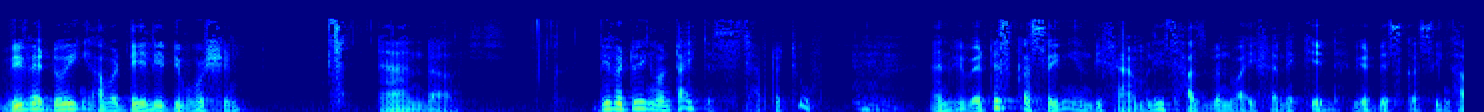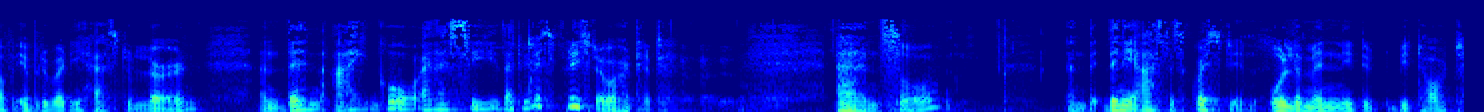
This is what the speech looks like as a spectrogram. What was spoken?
we were doing our daily devotion and uh, we were doing on Titus chapter 2. And we were discussing in the families, husband, wife and a kid, we are discussing how everybody has to learn. And then I go and I see that you just preached about it. And so, and then he asked this question, older men need to be taught,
